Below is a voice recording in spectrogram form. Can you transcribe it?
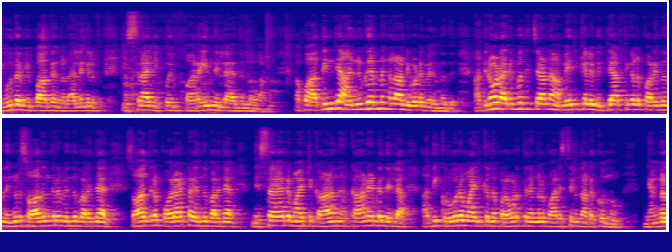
ജൂത വിഭാഗങ്ങൾ അല്ലെങ്കിൽ ഇസ്രായേൽ ഇപ്പോഴും പറയുന്നില്ല എന്നുള്ളതാണ്. അപ്പോൾ അതിന്റെ അനുകരണങ്ങളാണ് ഇവിടെ വരുന്നത്. അതിനോടനുബന്ധിച്ചാണ് അമേരിക്കയിലെ വിദ്യാർത്ഥികൾ പറയുന്നത് നിങ്ങൾ സ്വാതന്ത്ര്യം എന്ന് പറഞ്ഞാൽ സ്വാതന്ത്ര്യ പോരാട്ടം എന്ന് പറഞ്ഞാൽ നിസ്സാരമായിട്ട് കാണുന്ന കാണേണ്ടതില്ല. അതിക്രൂരമായിരിക്കുന്ന പ്രവർത്തനങ്ങൾ പാലസ്തീനിൽ നടക്കുന്നു. ഞങ്ങൾ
